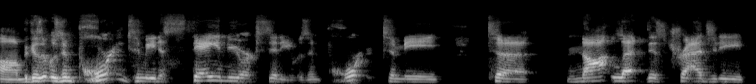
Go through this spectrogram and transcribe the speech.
Um, because it was important to me to stay in New York City. It was important to me to not let this tragedy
